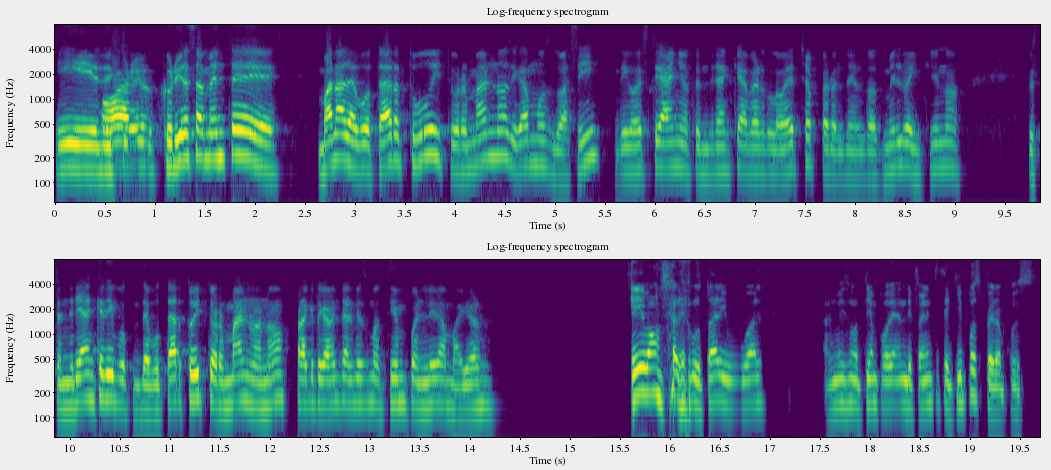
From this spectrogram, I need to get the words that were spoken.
Y curiosamente van a debutar tú y tu hermano, digámoslo así. Digo, este año tendrían que haberlo hecho, pero en el 2021 pues tendrían que debutar tú y tu hermano, ¿no? Prácticamente al mismo tiempo en Liga Mayor. Sí, vamos a debutar igual, al mismo tiempo en diferentes equipos, pero pues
